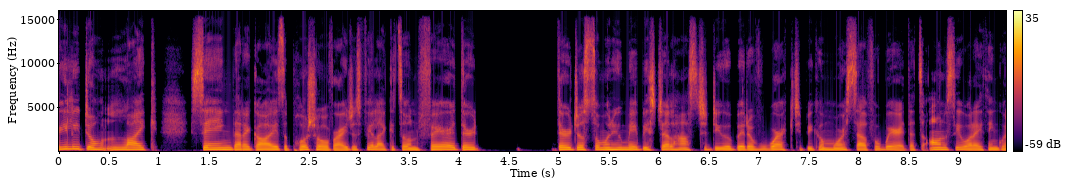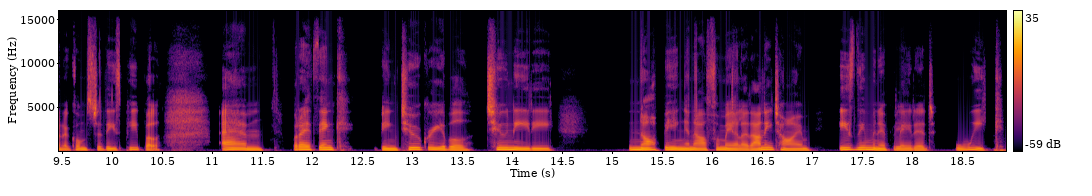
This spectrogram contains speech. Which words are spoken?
really don't like saying that a guy is a pushover. I just feel like it's unfair. They're they're just someone who maybe still has to do a bit of work to become more self-aware. That's honestly what I think when it comes to these people. Um, but I think being too agreeable, too needy, not being an alpha male at any time, easily manipulated, weak,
